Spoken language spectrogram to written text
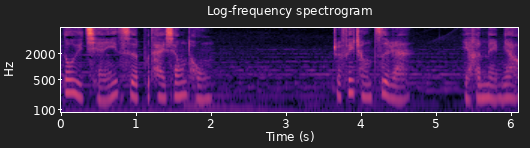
都与前一次不太相同，这非常自然，也很美妙。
